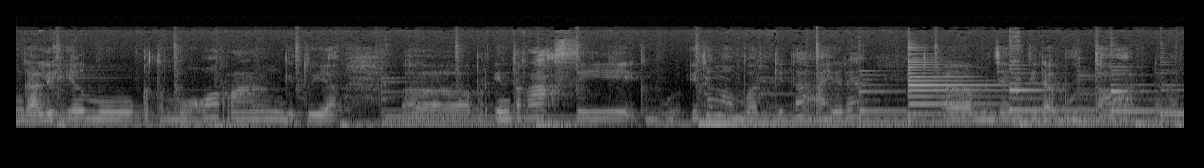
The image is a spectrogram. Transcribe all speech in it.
menggali ilmu ketemu orang gitu ya uh, berinteraksi itu membuat kita akhirnya uh, menjadi tidak buta. Dalam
